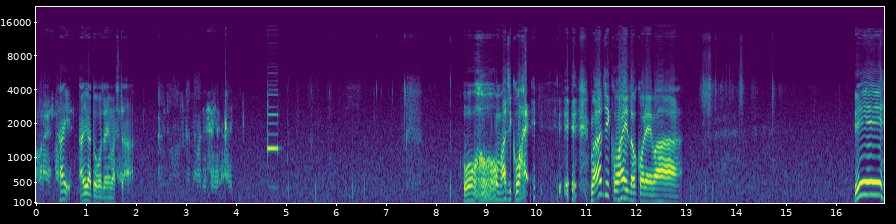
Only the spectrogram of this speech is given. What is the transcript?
お願いします。はいありがとうございました。お疲れ様です。はい。おおマジ怖い。マジ怖いぞこれはえー、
